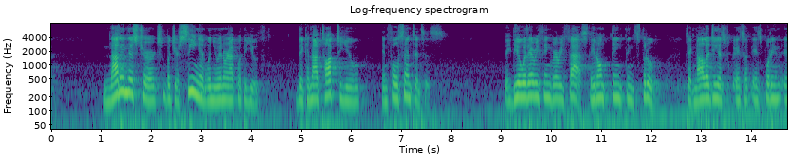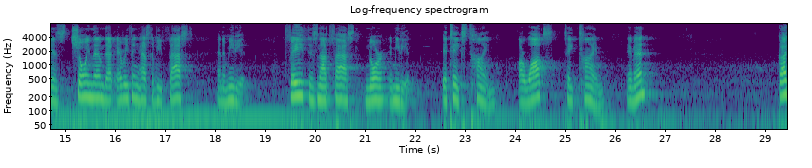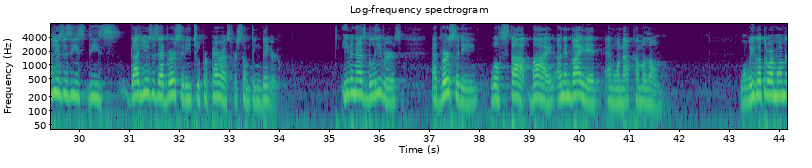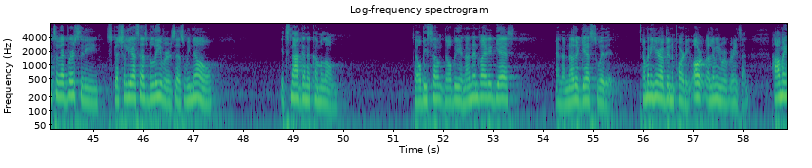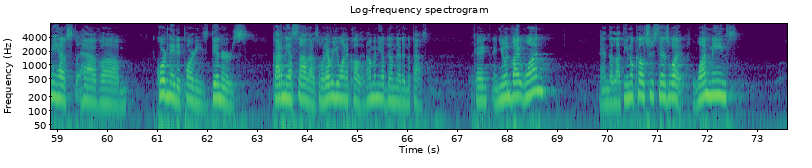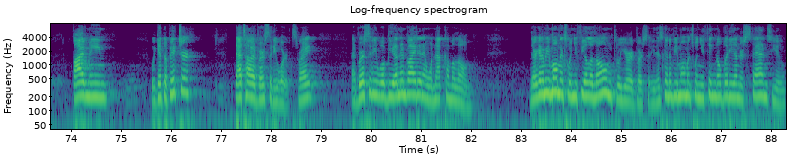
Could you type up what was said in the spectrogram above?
not in this church, but you're seeing it when you interact with the youth. They cannot talk to you in full sentences. They deal with everything very fast. They don't think things through. Technology is, is, is, putting, is showing them that everything has to be fast and immediate. Faith is not fast nor immediate, it takes time. Our walks take time. Amen? God uses these, these God uses adversity to prepare us for something bigger. Even as believers, adversity will stop by uninvited and will not come alone. When we go through our moments of adversity, especially us as believers, as we know, it's not going to come alone. There'll be some there'll be an uninvited guest and another guest with it. How many here have been to party? Or uh, let me rephrase that. How many have have um, coordinated parties, dinners, carne asadas, whatever you want to call it? How many have done that in the past? Okay, and you invite one, and the Latino culture says what? One means five mean. We get the picture? That's how adversity works, right? Adversity will be uninvited and will not come alone. There are going to be moments when you feel alone through your adversity. There's going to be moments when you think nobody understands you.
